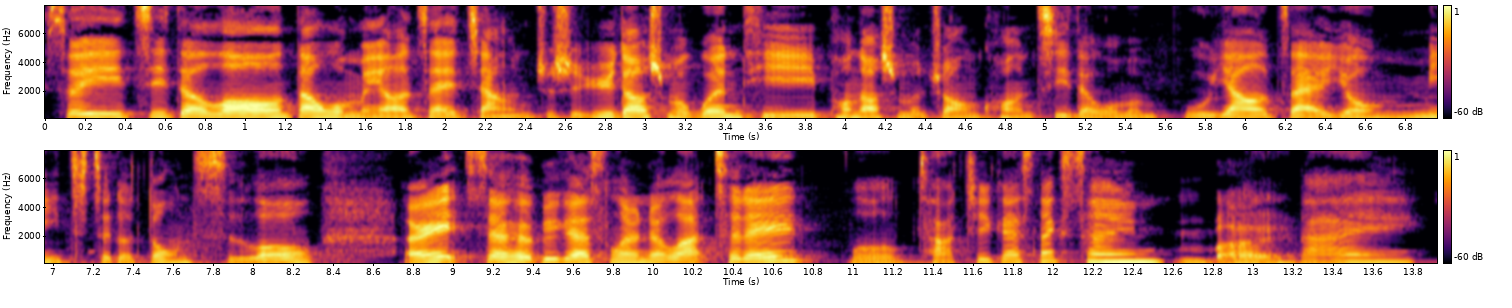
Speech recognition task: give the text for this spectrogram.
所以记得喽，当我们要在讲就是遇到什么问题、碰到什么状况，记得我们不要再用 meet 这个动词喽。All right, so I hope you guys learned a lot today. We'll talk to you guys next time. Bye. Bye.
